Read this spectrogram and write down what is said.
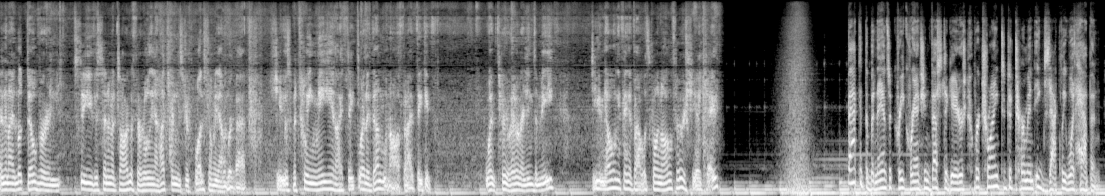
And then I looked over and see the cinematographer, Halyna Hutchins, with blood coming out of her back. She was between me and I think where the gun went off, and I think it went through her and into me. Do you know anything about what's going on with her? Is she okay? Back at the Bonanza Creek Ranch, investigators were trying to determine exactly what happened.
